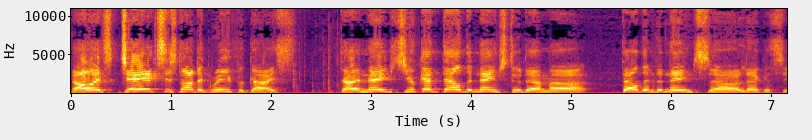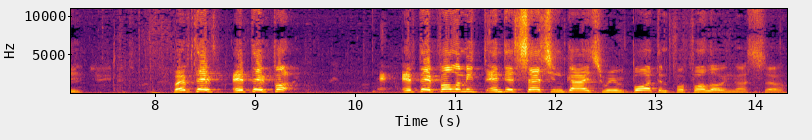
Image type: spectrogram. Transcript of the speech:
No, it's JX is not a griefer, guys. The names, you can tell the names to them. Uh, tell them the names, uh, Legacy. But if they if they if they follow me in this session, guys, we report them for following us. So.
